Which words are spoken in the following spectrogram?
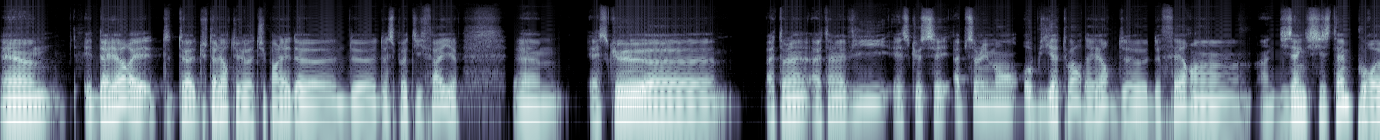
et d'ailleurs, tout à l'heure, tu, tu, parlais de, de, Spotify. Est-ce que, à ton, à, ton, avis, est-ce que c'est absolument obligatoire d'ailleurs de, faire un, design system pour,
